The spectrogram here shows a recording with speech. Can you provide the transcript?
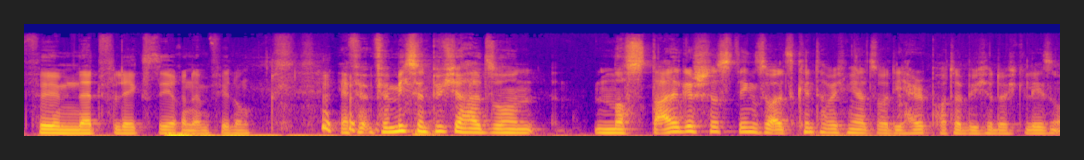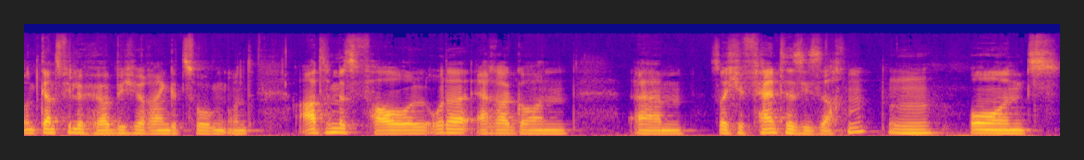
Film, Netflix, Serienempfehlung. Ja, für, für mich sind Bücher halt so ein nostalgisches Ding. So als Kind habe ich mir halt so die Harry Potter Bücher durchgelesen und ganz viele Hörbücher reingezogen und Artemis Fowl oder Aragon, ähm, solche Fantasy-Sachen. Mhm. Und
